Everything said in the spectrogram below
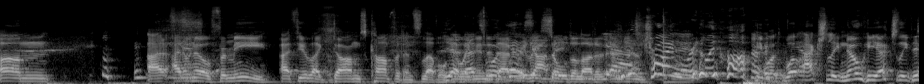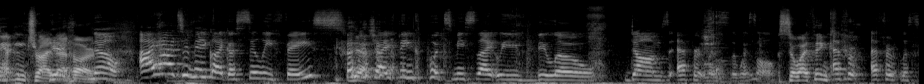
um, I, I don't know. For me, I feel like Dom's confidence level Yeah, going that's into what that really really got me. sold a lot of. Yeah. I mean, He's trying really hard. he was, well, actually, no, he actually didn't try Yeah. that hard. No, I had to make like a silly face, Yeah. which I think puts me slightly below Dom's effortless the whistle. So I think Effort, effortless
